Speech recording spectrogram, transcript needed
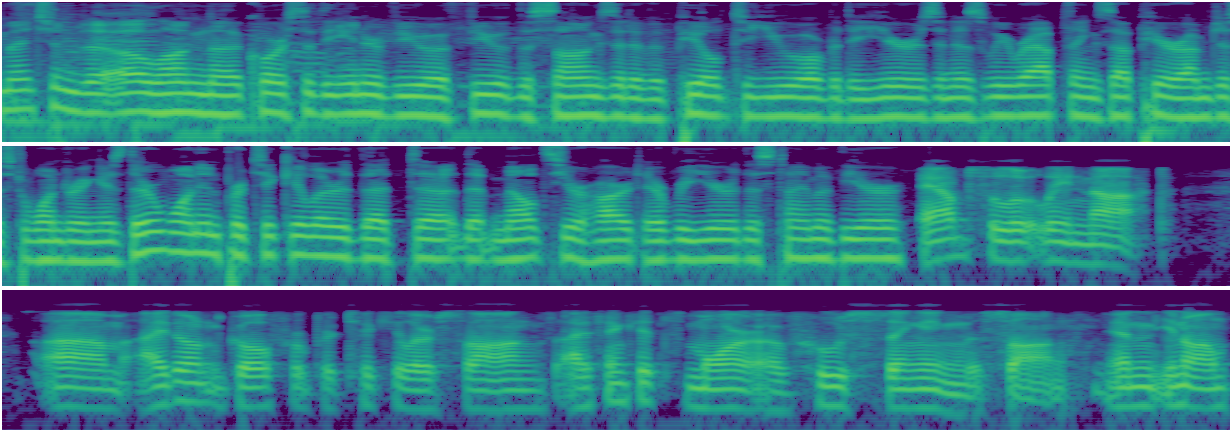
Mentioned uh, along the course of the interview a few of the songs that have appealed to you over the years, and as we wrap things up here, I'm just wondering: is there one in particular that uh, that melts your heart every year this time of year? Absolutely not. Um, I don't go for particular songs. I think it's more of who's singing the song, and you know,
